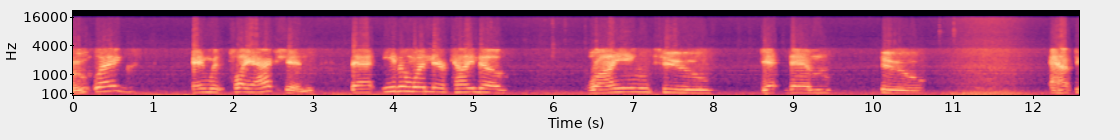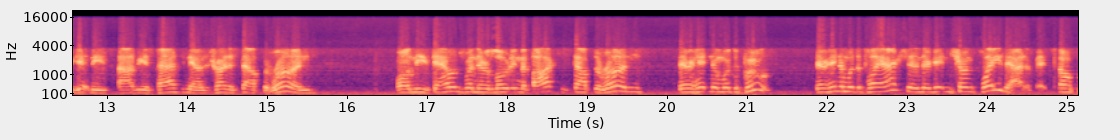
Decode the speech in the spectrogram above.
bootlegs and with play action that even when they're kind of trying to get them to have to get these obvious passing downs to try to stop the run, on these downs when they're loading the box to stop the run, they're hitting them with the boot. They're hitting them with the play action and they're getting chunk plays out of it. So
